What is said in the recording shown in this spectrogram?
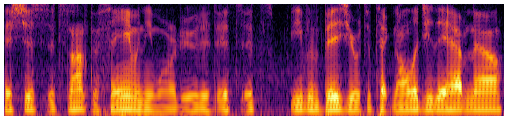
It's just it's not the same anymore, dude. It, it's it's even busier with the technology they have now.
